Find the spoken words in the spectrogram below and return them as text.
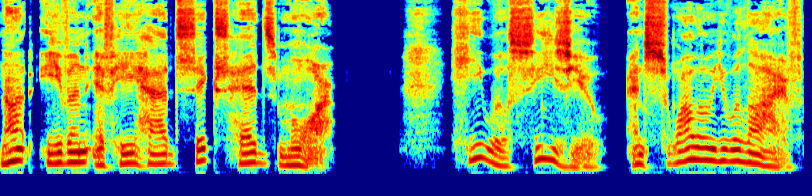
not even if he had six heads more. He will seize you and swallow you alive,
